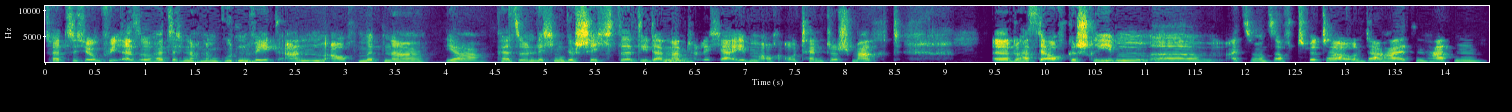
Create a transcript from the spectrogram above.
Es hört sich irgendwie, also hört sich nach einem guten Weg an, auch mit einer ja, persönlichen Geschichte, die dann mhm. natürlich ja eben auch authentisch macht. Äh, du hast ja auch geschrieben, äh, als wir uns auf Twitter unterhalten hatten,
